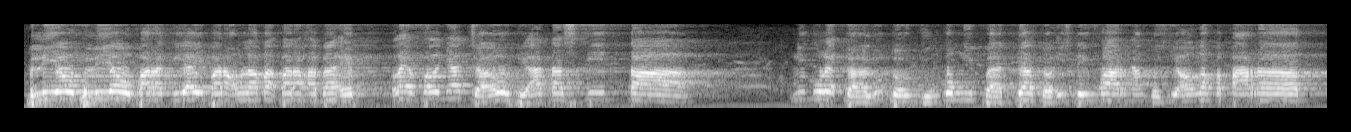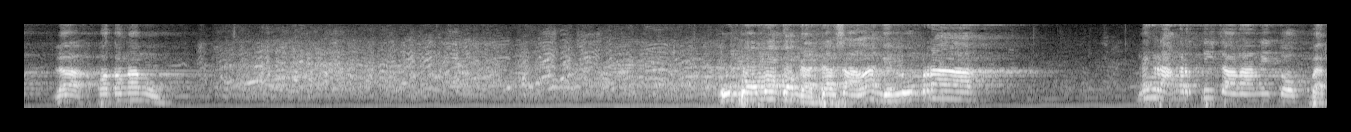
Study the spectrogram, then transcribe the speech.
Beliau-beliau para kiai, para ulama, para habaib levelnya jauh di atas kita. Ini kulit dalu do jungkung ibadah do istighfar nang Gusti Allah keparek lah potongamu umpama kok nggak ada salah nggih lumrah ning ra ngerti carane tobat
